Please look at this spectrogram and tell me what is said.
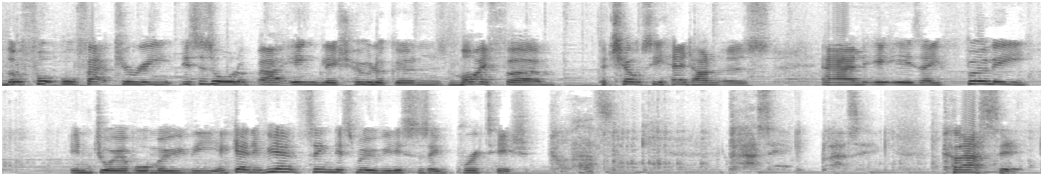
The Football Factory. This is all about English hooligans, my firm, the Chelsea Headhunters, and it is a fully enjoyable movie. Again, if you haven't seen this movie, this is a British classic. Classic, classic, classic.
